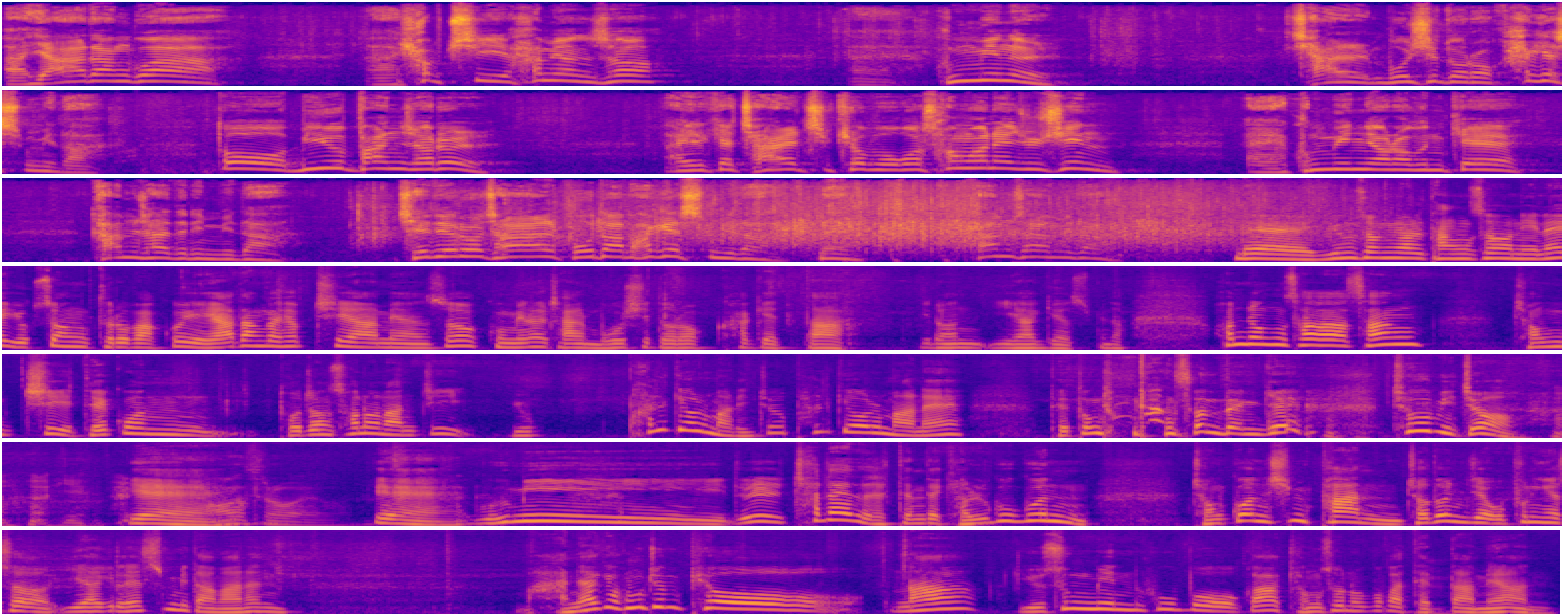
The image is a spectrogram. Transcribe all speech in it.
아, 야당과 아, 협치하면서 에, 국민을 잘 모시도록 하겠습니다. 또 미흡한 저를 아, 이렇게 잘 지켜보고 성원해 주신 에, 국민 여러분께 감사드립니다. 제대로 잘 보답하겠습니다. 네, 감사합니다. 네, 윤석열 당선인의 육성 들어봤고 야당과 협치하면서 국민을 잘 모시도록 하겠다 이런 이야기였습니다. 헌정사상 정치 대권 도전 선언한 지 6, 8개월 말이죠. 8개월 만에 대통령 당선된 게 처음이죠. 예. 당황스러워요. 예, 의미를 찾아야 될 텐데 결국은 정권 심판 저도 이제 오프닝에서 이야기를 했습니다마는 만약에 홍준표나 유승민 후보가 경선 후보가 됐다면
